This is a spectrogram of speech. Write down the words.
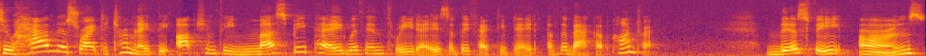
To have this right to terminate, the option fee must be paid within three days of the effective date of the backup contract. This fee earns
